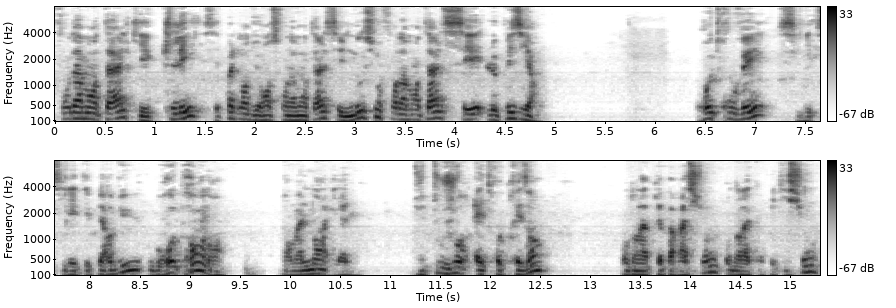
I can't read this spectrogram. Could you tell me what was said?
fondamentale, qui est clé. C'est pas de l'endurance fondamentale, c'est une notion fondamentale, c'est le plaisir. Retrouver, s'il a été perdu, ou reprendre. Normalement, il a dû toujours être présent pendant la préparation, pendant la compétition,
